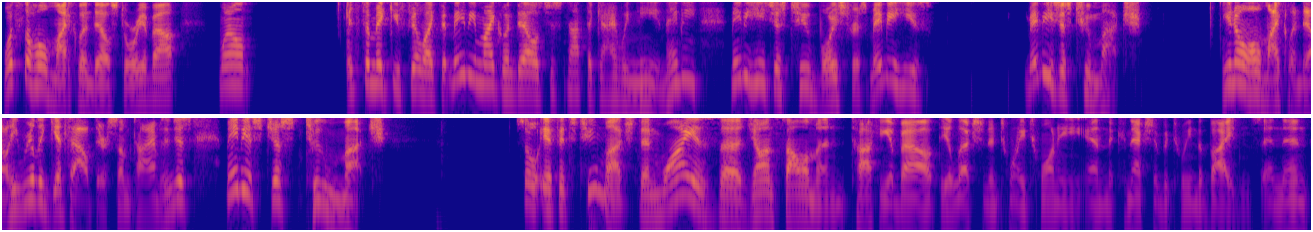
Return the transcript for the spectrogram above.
what's the whole Mike Lindell story about? Well, it's to make you feel like that maybe Mike Lindell is just not the guy we need. Maybe maybe he's just too boisterous. Maybe he's maybe he's just too much. You know, oh Mike Lindell, he really gets out there sometimes and just maybe it's just too much. So if it's too much, then why is uh, John Solomon talking about the election in 2020 and the connection between the Bidens? And then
